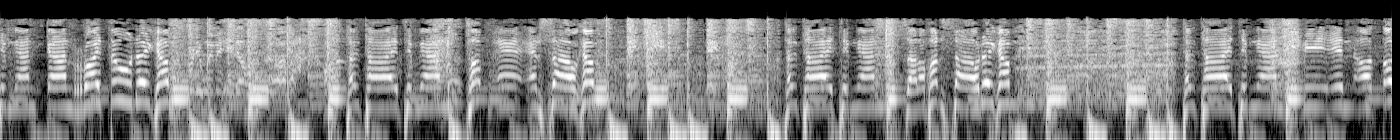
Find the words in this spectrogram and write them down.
ทีมงานการร้อยตู้ด้วยครับ ทักทายทีมงาน Top Air and Sound ครับ ทักทายทีมงานสารพัดสาวด้วยครับ ทักทายทีมงาน BN Auto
